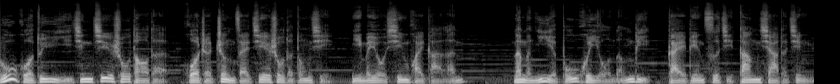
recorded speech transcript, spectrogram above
如果对于已经接收到的或者正在接收的东西，你没有心怀感恩，那么你也不会有能力改变自己当下的境遇。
